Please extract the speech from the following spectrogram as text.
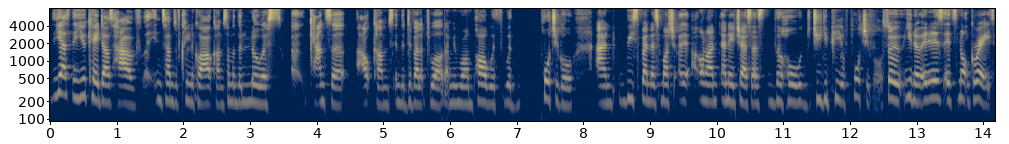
yes, the UK does have, in terms of clinical outcomes, some of the lowest uh, cancer outcomes in the developed world. I mean, we're on par with, with Portugal, and we spend as much uh, on our NHS as the whole GDP of Portugal. So you know, it is it's not great.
